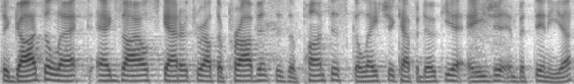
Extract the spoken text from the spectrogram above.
to God's elect, exiles scattered throughout the provinces of Pontus, Galatia, Cappadocia, Asia, and Bithynia,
